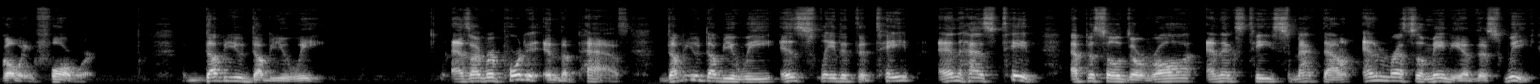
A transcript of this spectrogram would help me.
going forward. WWE. As I reported in the past, WWE is slated to tape and has taped episodes of Raw, NXT, SmackDown, and WrestleMania this week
